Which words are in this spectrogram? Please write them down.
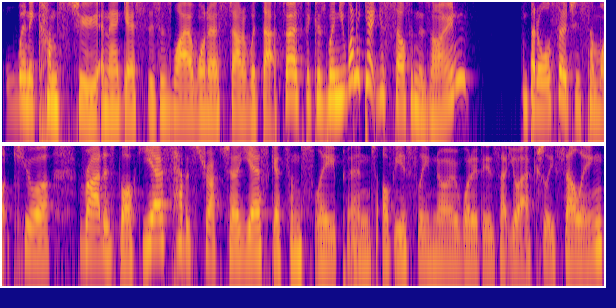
when it comes to and i guess this is why i want to start with that first because when you want to get yourself in the zone but also to somewhat cure writer's block. Yes, have a structure. Yes, get some sleep and obviously know what it is that you're actually selling.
